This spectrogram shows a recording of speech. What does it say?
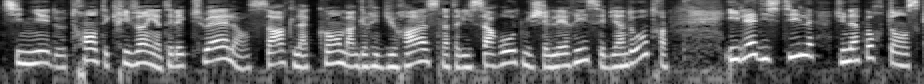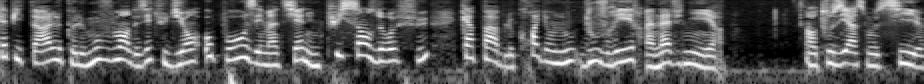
signé de 30 écrivains et intellectuels, Sartre, Lacan, Marguerite Duras, Nathalie Sarraute, Michel Léris et bien d'autres. Il est, disent-ils, d'une importance capitale que le mouvement des étudiants oppose et maintienne une puissance de refus capable, croyons-nous, d'ouvrir un avenir. Enthousiasme aussi euh,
